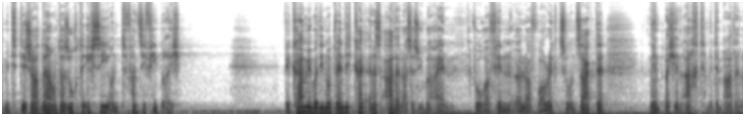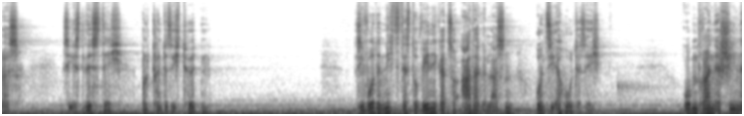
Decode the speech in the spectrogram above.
Mit Desjardins untersuchte ich sie und fand sie fiebrig. Wir kamen über die Notwendigkeit eines Aderlasses überein, woraufhin Earl of Warwick zu uns sagte, nehmt euch in Acht mit dem Aderlass. Sie ist listig und könnte sich töten. Sie wurde nichtsdestoweniger zur Ader gelassen und sie erholte sich. Obendrein erschien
